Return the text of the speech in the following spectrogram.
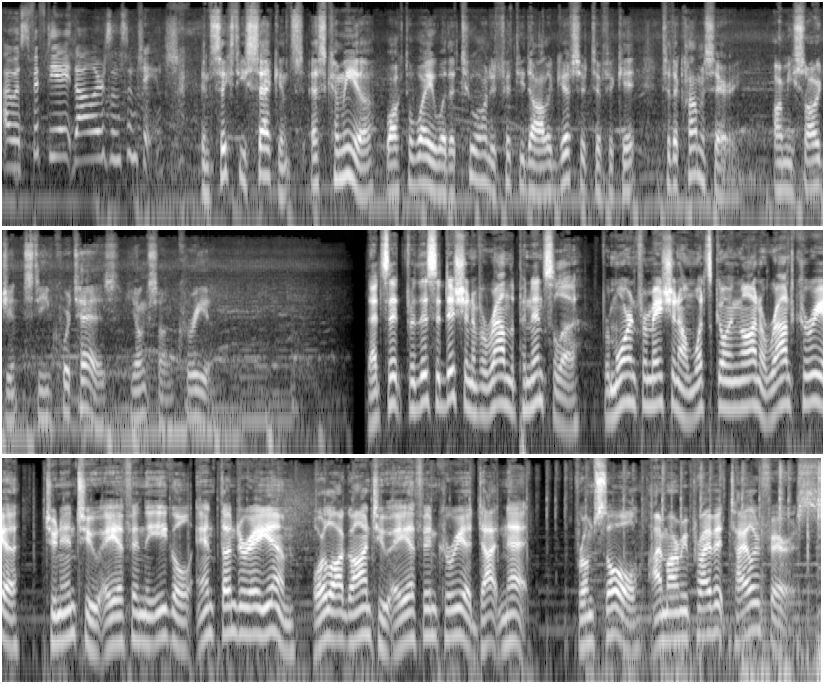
I was $58 and some change. In 60 seconds, Escamilla walked away with a $250 gift certificate to the commissary. Army Sergeant Steve Cortez, Yongsan, Korea. That's it for this edition of Around the Peninsula. For more information on what's going on around Korea, tune in to AFN the Eagle and Thunder AM or log on to afnkorea.net. From Seoul, I'm Army Private Tyler Ferris.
